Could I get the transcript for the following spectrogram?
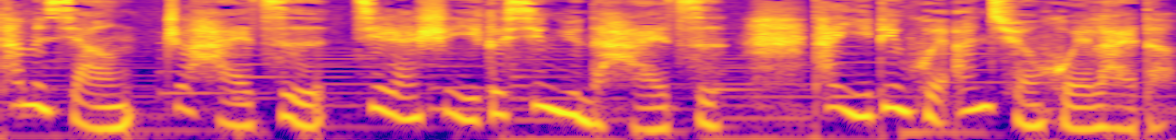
他们想，这孩子既然是一个幸运的孩子，他一定会安全回来的。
